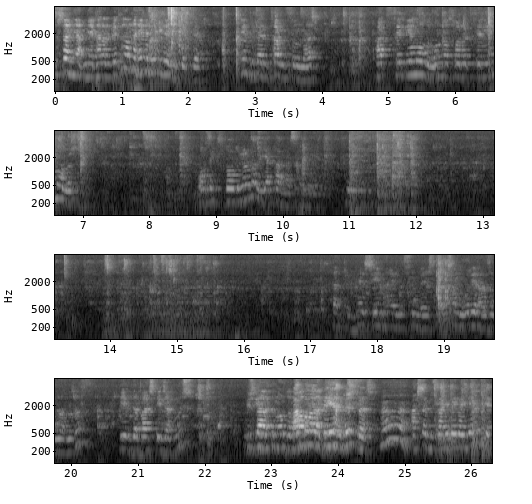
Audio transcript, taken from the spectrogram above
Nişan yapmaya karar verdiler ama hemen evlenecekler. Birbirlerini tanısınlar. Artık seneye mi olur? Ondan sonraki seneye mi olur? 18 dolduruyorlar da yatarlar seneye. Rabbim her şeyin hayırlısını versin. Akşam oraya hazırlanırız. Bir de başlayacakmış. Biz zaten oradan Lambaları altıda beğenmişler. geliriz. Ha. Akşam biz Zahide ile gelirken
